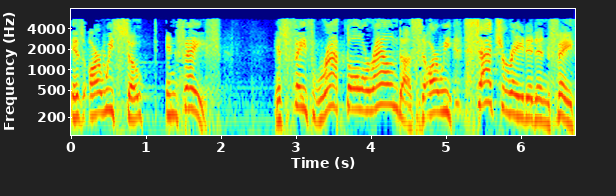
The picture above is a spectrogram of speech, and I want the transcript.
is are we soaked in faith? Is faith wrapped all around us? Are we saturated in faith?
